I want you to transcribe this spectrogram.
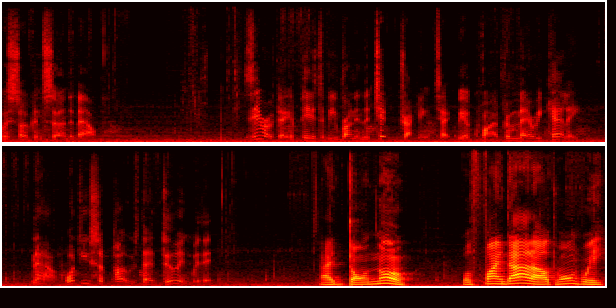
Was so concerned about. Zero Day appears to be running the chip tracking tech we acquired from Mary Kelley. Now, what do you suppose they're doing with it? I don't know. We'll find that out, won't we?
